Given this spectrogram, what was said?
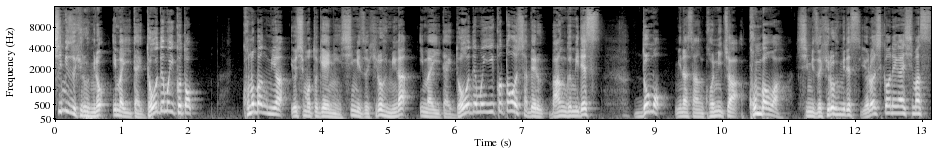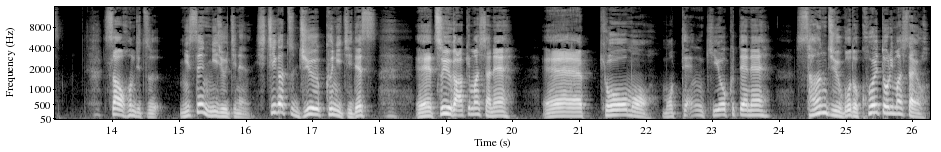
清水博文の今言いたいどうでもいいこと。この番組は吉本芸人清水博文が今言いたいどうでもいいことを喋る番組です。どうも、皆さんこんにちは、こんばんは。清水博文です。よろしくお願いします。さあ本日、2021年7月19日です。えー、梅雨が明けましたね。えー、今日も、もう天気良くてね、35度超えておりましたよ。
